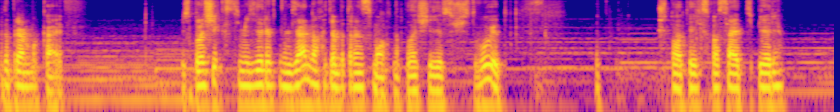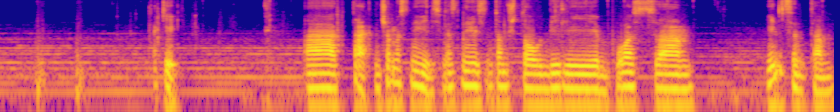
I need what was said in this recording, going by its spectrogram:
Это прям кайф. То есть плащи кастомизировать нельзя, но хотя бы трансмог на плаще существует. Что-то их спасает теперь. А, так, на чем мы остановились? Мы остановились на том, что убили босса Винсента.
